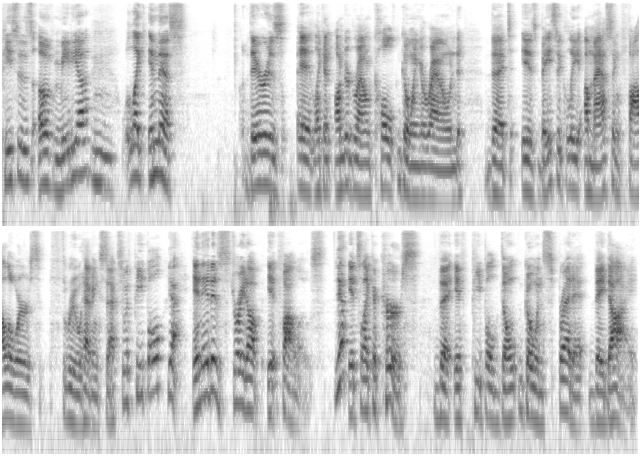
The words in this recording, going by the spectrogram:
pieces of media. Mm. Like in this there is a, like an underground cult going around that is basically amassing followers through having sex with people. Yeah. And it is straight up, it follows. Yeah. It's like a curse that if people don't go and spread it, they die.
